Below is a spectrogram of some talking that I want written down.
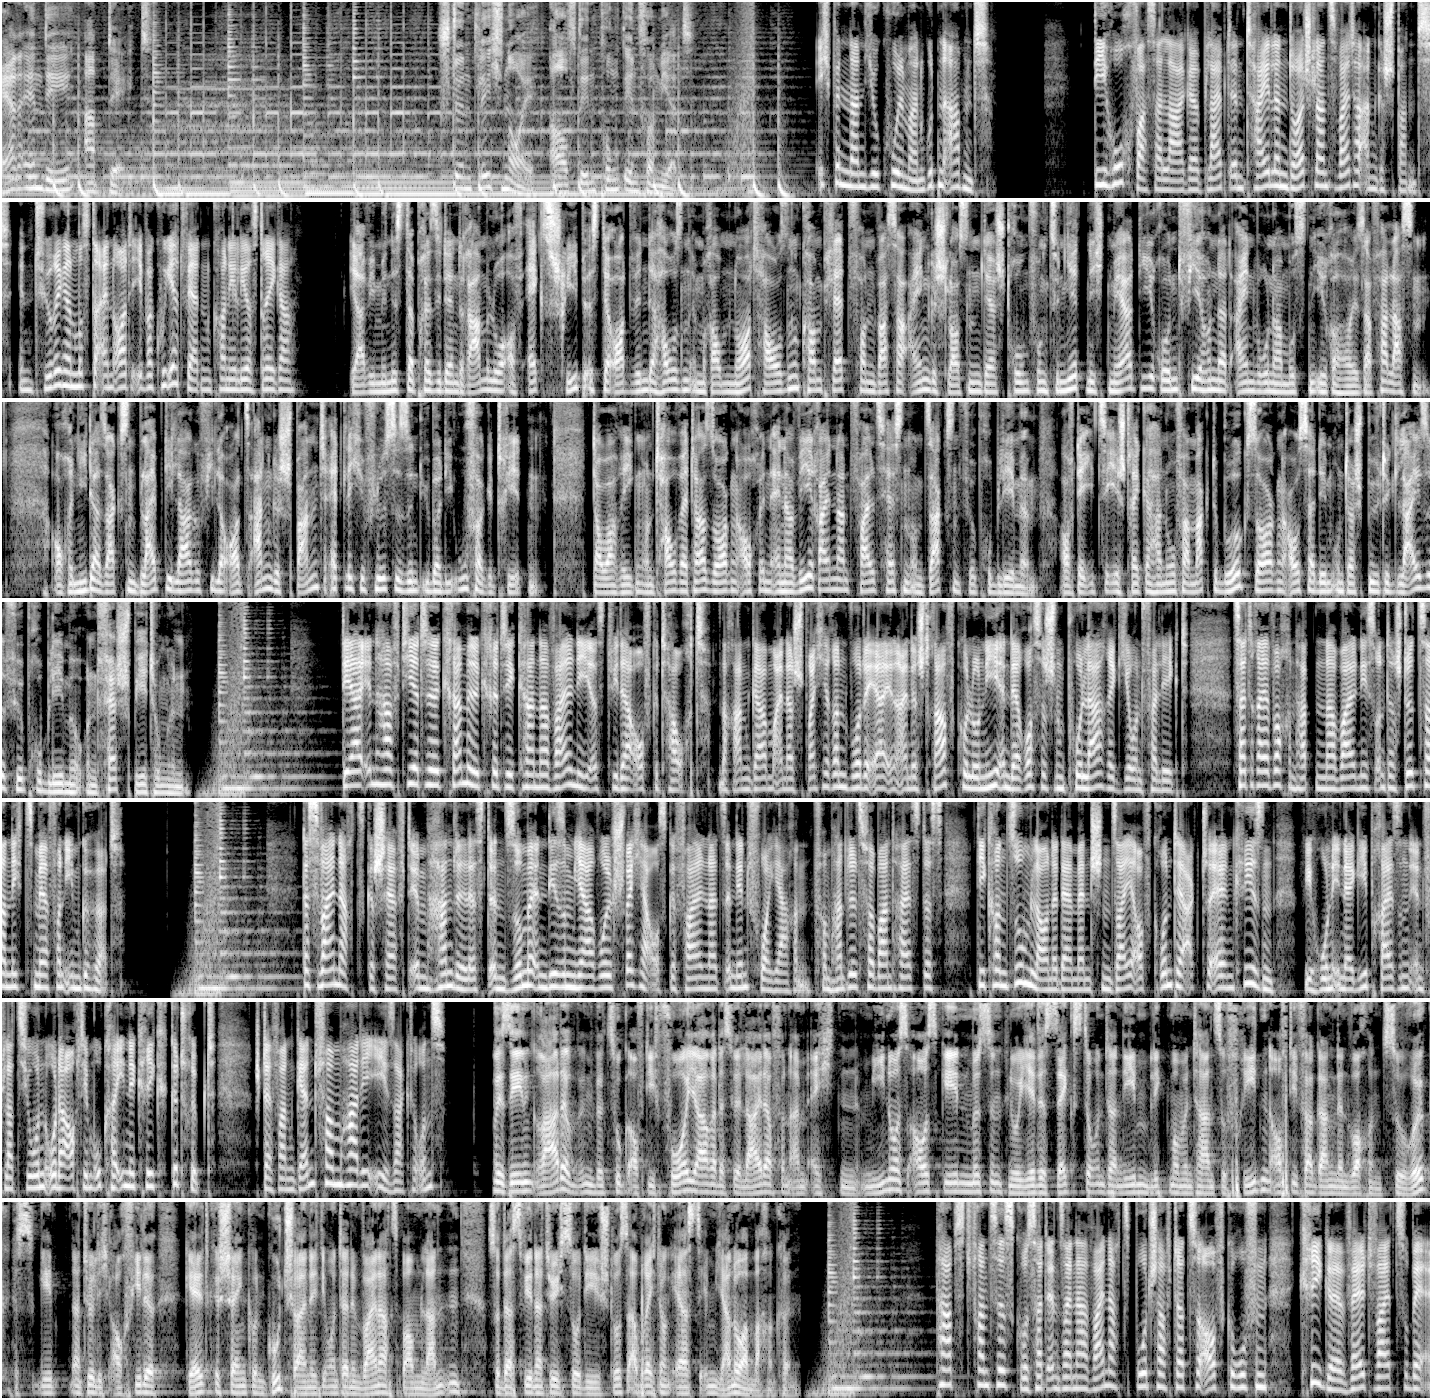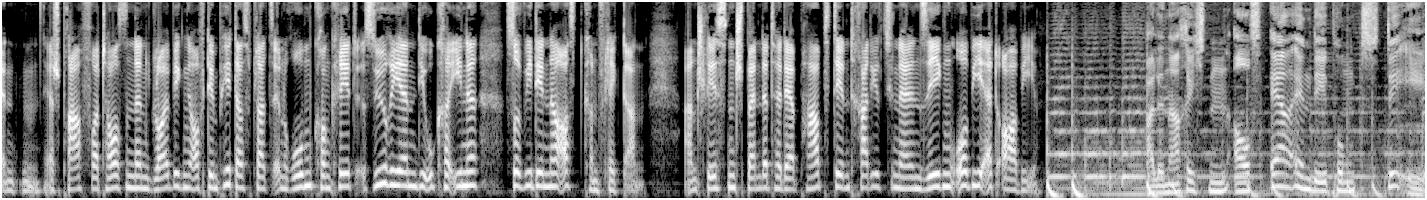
RND Update. Stündlich neu. Auf den Punkt informiert. Ich bin Nanju Kuhlmann. Guten Abend. Die Hochwasserlage bleibt in Teilen Deutschlands weiter angespannt. In Thüringen musste ein Ort evakuiert werden, Cornelius Dreger. Ja, wie Ministerpräsident Ramelow auf Ex schrieb, ist der Ort Windehausen im Raum Nordhausen komplett von Wasser eingeschlossen. Der Strom funktioniert nicht mehr. Die rund 400 Einwohner mussten ihre Häuser verlassen. Auch in Niedersachsen bleibt die Lage vielerorts angespannt. Etliche Flüsse sind über die Ufer getreten. Dauerregen und Tauwetter sorgen auch in NRW, Rheinland-Pfalz, Hessen und Sachsen für Probleme. Auf der ICE-Strecke Hannover-Magdeburg sorgen außerdem unterspülte Gleise für Probleme und Verspätungen. Der inhaftierte Kreml-Kritiker Nawalny ist wieder aufgetaucht. Nach Angaben einer Sprecherin wurde er in eine Strafkolonie in der russischen Polarregion verlegt. Seit drei Wochen hatten Nawalnys Unterstützer nichts mehr von ihm gehört. Das Weihnachtsgeschäft im Handel ist in Summe in diesem Jahr wohl schwächer ausgefallen als in den Vorjahren. Vom Handelsverband heißt es, die Konsumlaune der Menschen sei aufgrund der aktuellen Krisen wie hohen Energiepreisen, Inflation oder auch dem Ukraine-Krieg getrübt. Stefan Gent vom HDE sagte uns, wir sehen gerade in Bezug auf die Vorjahre, dass wir leider von einem echten Minus ausgehen müssen. Nur jedes sechste Unternehmen blickt momentan zufrieden auf die vergangenen Wochen zurück. Es gibt natürlich auch viele Geldgeschenke und Gutscheine, die unter dem Weihnachtsbaum landen, sodass wir natürlich so die Schlussabrechnung erst im Januar machen können. Papst Franziskus hat in seiner Weihnachtsbotschaft dazu aufgerufen, Kriege weltweit zu beenden. Er sprach vor tausenden Gläubigen auf dem Petersplatz in Rom konkret Syrien, die Ukraine sowie den Nahostkonflikt an. Anschließend spendete der Papst den traditionellen Segen Urbi et Orbi. Alle Nachrichten auf rnd.de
